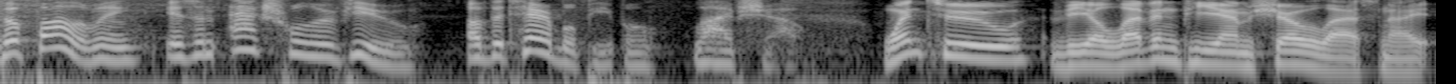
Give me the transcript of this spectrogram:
The following is an actual review of the Terrible People live show. Went to the 11 p.m. show last night.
